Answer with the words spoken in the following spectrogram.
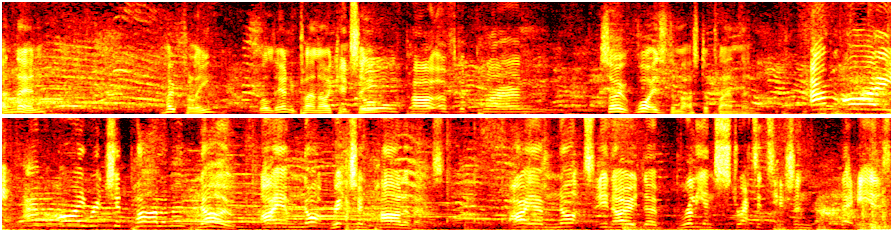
and then, hopefully, well, the only plan I can it's see. all part of the plan. So, what is the master plan then? Am I, am I Richard Parliament? No, I am not Richard Parliament. I am not, you know, the brilliant strategician that he is.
